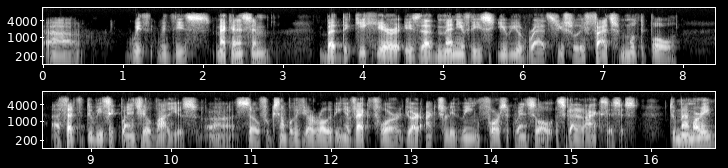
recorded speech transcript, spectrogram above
uh, with, with this mechanism. But the key here is that many of these UV reds usually fetch multiple 32-bit sequential values. Uh, so for example, if you're loading a VEC4, you are actually doing four sequential scalar accesses to memory,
